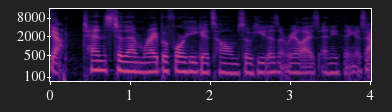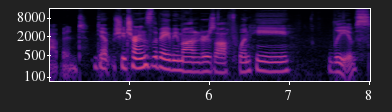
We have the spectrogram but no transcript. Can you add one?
Yeah. tends to them right before he gets home so he doesn't realize anything has happened. Yep. She turns the baby monitors off when he leaves.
